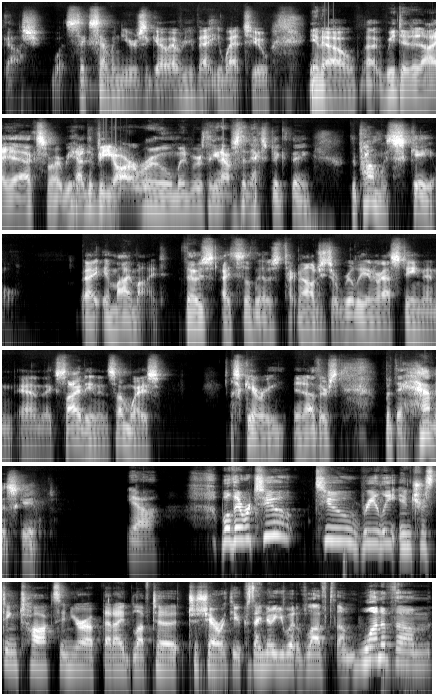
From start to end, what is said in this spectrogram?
gosh, what six, seven years ago, every event you went to, you know, uh, we did at IIEX, right? We had the VR room, and we were thinking that was the next big thing. The problem with scale, right? In my mind, those I still think those technologies are really interesting and and exciting in some ways, scary in others, but they haven't scaled. Yeah. Well, there were two two really interesting talks in Europe that I'd love to to share with you because I know you would have loved them. One of them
